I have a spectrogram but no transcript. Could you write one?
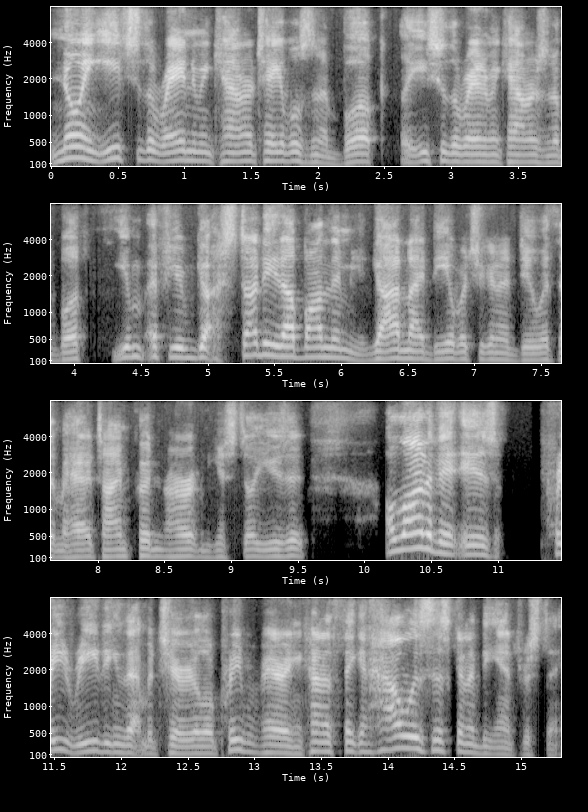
knowing each of the random encounter tables in a book, like each of the random encounters in a book, you if you've got studied up on them, you got an idea what you're going to do with them ahead of time, couldn't hurt, and you can still use it. A lot of it is pre-reading that material or pre-preparing and kind of thinking, how is this going to be interesting?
